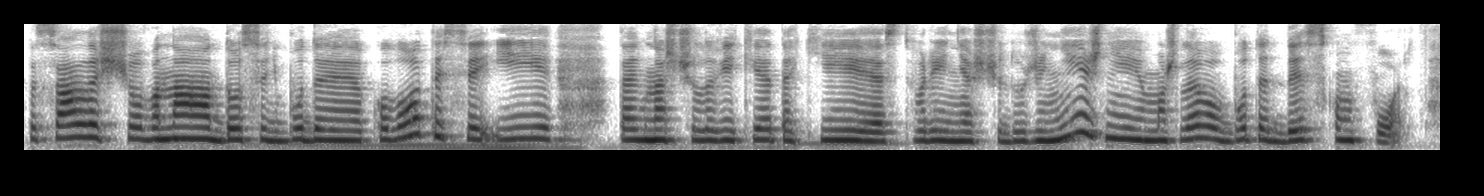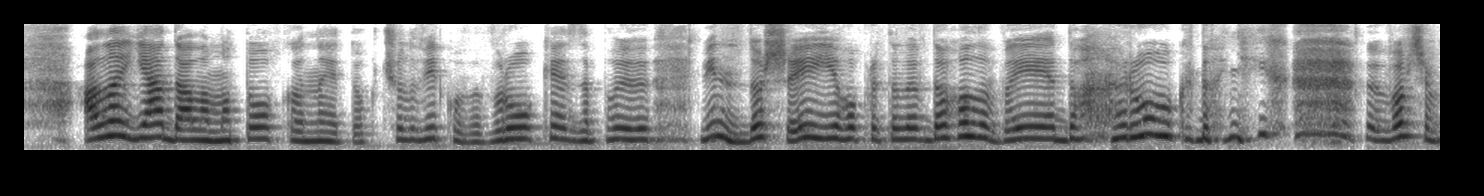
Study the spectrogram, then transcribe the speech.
писали, що вона досить буде колотися, і так як в нас чоловіки такі створіння, що дуже ніжні, і, можливо, буде дискомфорт. Але я дала моток ниток чоловікові в руки, він до шиї його притулив, до голови, до рук, до ніг. В общем,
